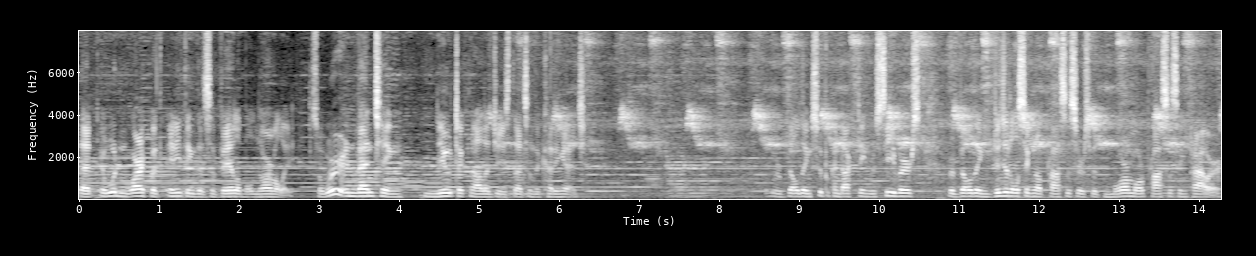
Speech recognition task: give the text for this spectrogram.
that it wouldn't work with anything that's available normally. So we're inventing new technologies that's on the cutting edge. We're building superconducting receivers. We're building digital signal processors with more and more processing power.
